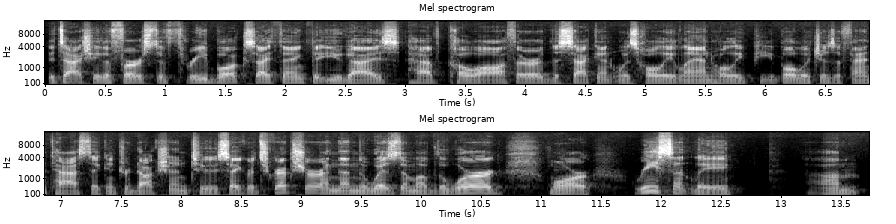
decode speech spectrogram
It's actually the first of three books, I think, that you guys have co authored. The second was Holy Land, Holy People, which is a fantastic introduction to sacred scripture, and then The Wisdom of the Word more recently. Um,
